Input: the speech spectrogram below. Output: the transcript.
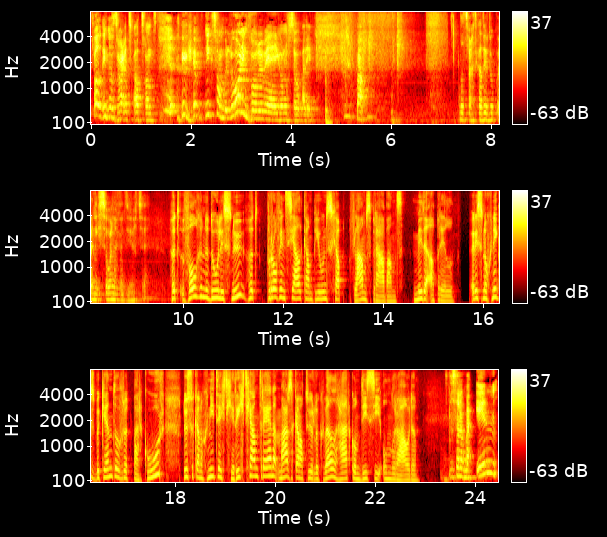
valt in een zwart gat, want je hebt niks van beloning voor je eigen of zo. Allee. Maar dat zwart gat heeft ook wel niet zo lang geduurd. Hè. Het volgende doel is nu het provinciaal kampioenschap Vlaams-Brabant, midden april. Er is nog niks bekend over het parcours, dus ze kan nog niet echt gericht gaan trainen, maar ze kan natuurlijk wel haar conditie onderhouden. Er staat nog maar één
